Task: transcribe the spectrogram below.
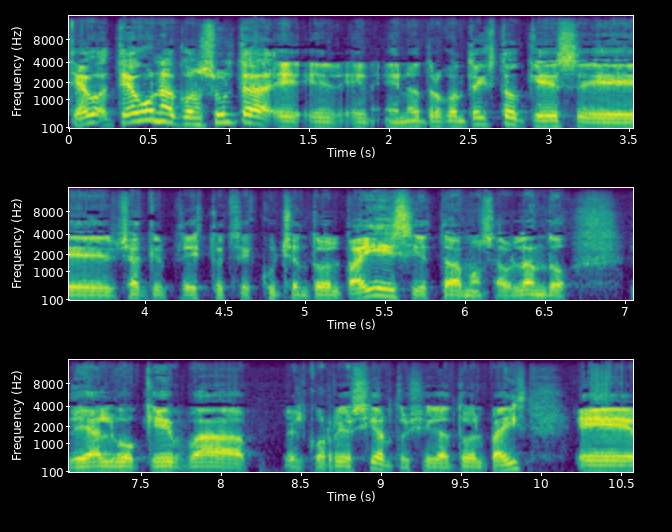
Te hago, te hago una consulta eh, en, en otro contexto, que es, eh, ya que esto se escucha en todo el país y estábamos hablando de algo que va, el correo es cierto, llega a todo el país, eh,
